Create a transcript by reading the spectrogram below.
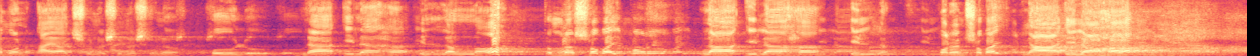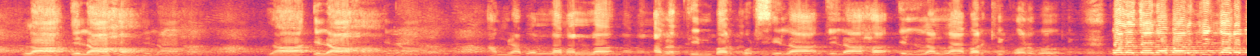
এমন আয়াত শুনো শুনো শুনো হলো লা ইলাহা ইল্লাল্লাহ। তোমরা সবাই পড়ো, লা ইলাহা ইল্লা পড়েন সবাই, লা ইলাহা লা ইলাহা লা ইলাহা। আমরা বললাম, আল্লাহ, আমরা তিনবার পড়ছি, লা ইলাহা ইল্লাল্লাহ, আবার কি করব? বলে দেন আবার কি করব?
